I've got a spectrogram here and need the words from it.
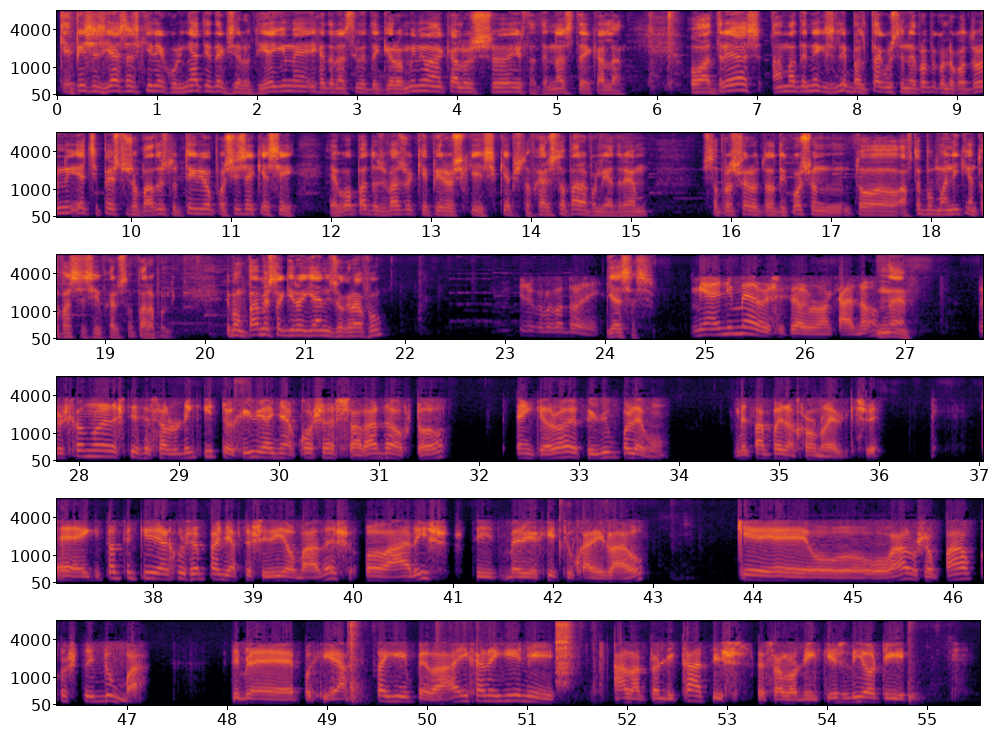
Και επίσης, γεια σας κύριε Κουρνιάτη, δεν ξέρω τι έγινε. Είχατε να στείλετε καιρό μήνυμα. Καλώς ε, ήρθατε. Να είστε καλά. Ο Αντρέας, άμα δεν έχεις λέει μπαλτάκους στην Ευρώπη κολοκοντρώνει, έτσι πες στους οπαδούς του Τίγρη όπως είσαι και εσύ. Εγώ πάντως βάζω και πυροσχή. Σκέψτε το. Ευχαριστώ πάρα πολύ, Αντρέα μου. Στο προσφέρω το δικό σου, το, αυτό που μου ανήκει να το φάσει εσύ. Ευχαριστώ πάρα πολύ. Λοιπόν, πάμε στον κύριο Γιάννη Ζωγράφου. Κύριε Κολοκοντρώνη. Γεια σας. Μια ενημέρωση θέλω να κάνω. Ναι. Βρισκόμουν στη Θεσσαλονίκη το 1948 εν καιρό εφηδίου πολέμου. Μετά από ένα χρόνο έληξε. Ε, και τότε κυριαρχούσε πάλι αυτές οι δύο ομάδες, ο Άρης στην περιοχή του Χαριλάου και ο, ο άλλος ο Πάοκ στην Ντούμπα. Στην εποχή αυτά τα γήπεδα είχαν γίνει ανατολικά της Θεσσαλονίκης διότι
